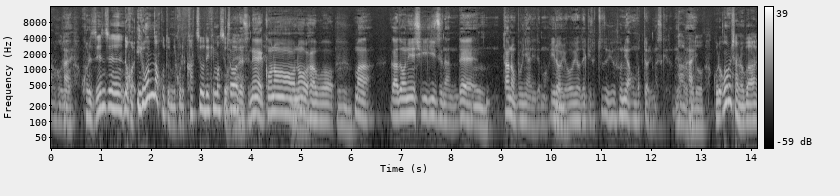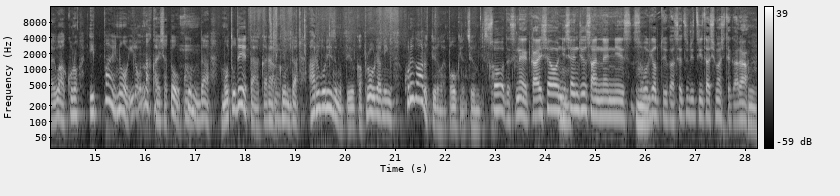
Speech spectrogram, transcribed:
るほど、はい、これ全然だからいろんなことにこれ活用できますよね。そうですね。このノウハウを、うん、まあ画像認識技術なんで、うん他の分野にでもいろいろ応用できるというふうには思っておりますけどね。なるほど、はい、これ御社の場合はこのいっぱいのいろんな会社と組んだ元データから組んだアルゴリズムというかプログラミングこれがあるっていうのがやっぱ大きな強みですか？そうですね。会社を2013年に創業というか設立いたしましてから、うん、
